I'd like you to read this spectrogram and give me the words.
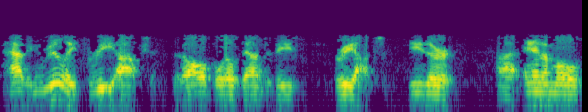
having really three options. It all boils down to these three options: either uh, animals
